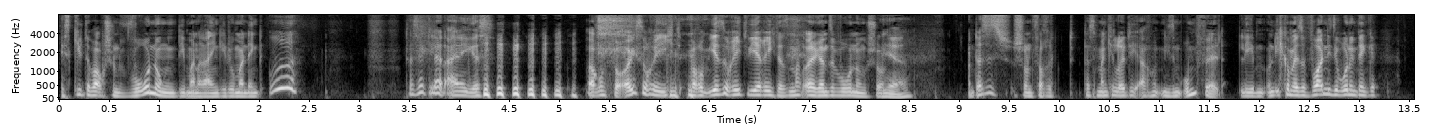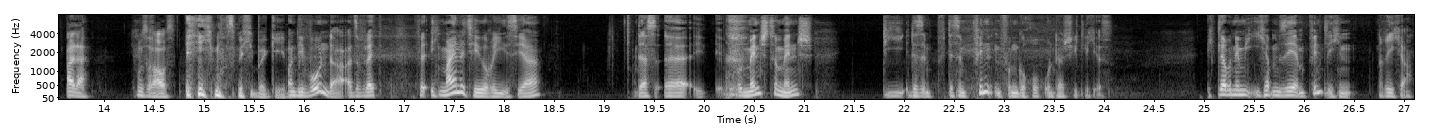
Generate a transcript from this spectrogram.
Es gibt aber auch schon Wohnungen, die man reingeht, wo man denkt, uh, das erklärt einiges. warum es bei euch so riecht, warum ihr so riecht, wie ihr riecht, das macht eure ganze Wohnung schon. ja. Und das ist schon verrückt, dass manche Leute auch in diesem Umfeld leben. Und ich komme ja sofort in diese Wohnung und denke, Alter, ich muss raus. Ich muss mich übergeben. Und die wohnen da. Also vielleicht, ich meine Theorie ist ja, dass äh, von Mensch zu Mensch die, das, das Empfinden von Geruch unterschiedlich ist. Ich glaube nämlich, ich habe einen sehr empfindlichen Riecher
